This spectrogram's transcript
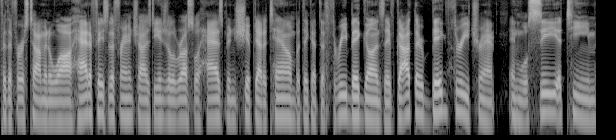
for the first time in a while. Had a face of the franchise. D'Angelo Russell has been shipped out of town, but they got the three big guns. They've got their big three, Trent, and we'll see a team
